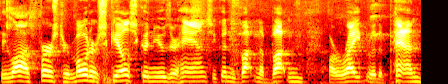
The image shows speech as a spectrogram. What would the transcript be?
She lost first her motor skills. She couldn't use her hands. She couldn't button a button or write with a pen.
